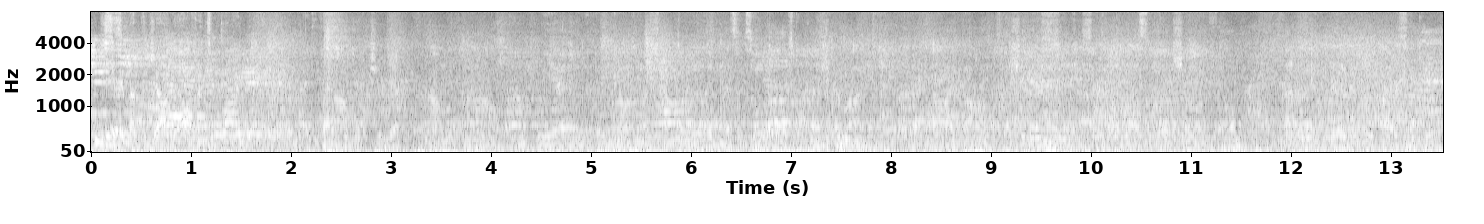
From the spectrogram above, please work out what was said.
You said about the job of the offensive line before tonight, pass protection. Yeah, phenomenal. Um, we had, you know, as much time as we and as a team, we had pressure a lot. Uh, I think they pressured us considerably less than they showed on film. Uh, and really, gave Bryce and KP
